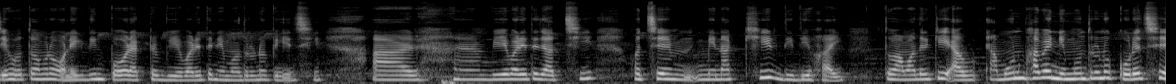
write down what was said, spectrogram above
যেহেতু আমরা অনেক দিন পর একটা বিয়ে বাড়িতে নিমন্ত্রণও পেয়েছি। আর হ্যাঁ, বিয়ে বাড়িতে যাচ্ছি হচ্ছে মীনাক্ষীর দিদি ভাই। তো আমাদেরকে এমনভাবে নিমন্ত্রণও করেছে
